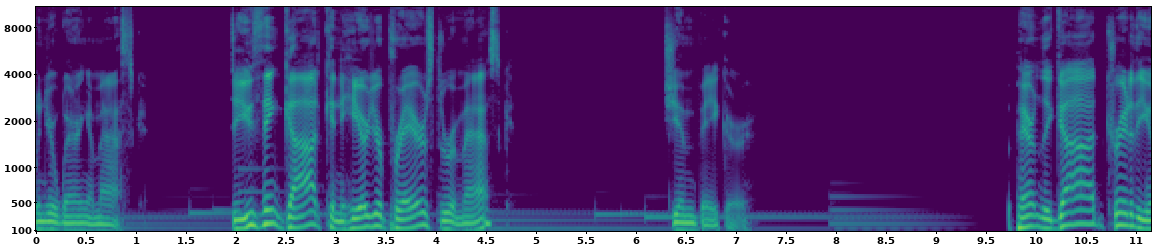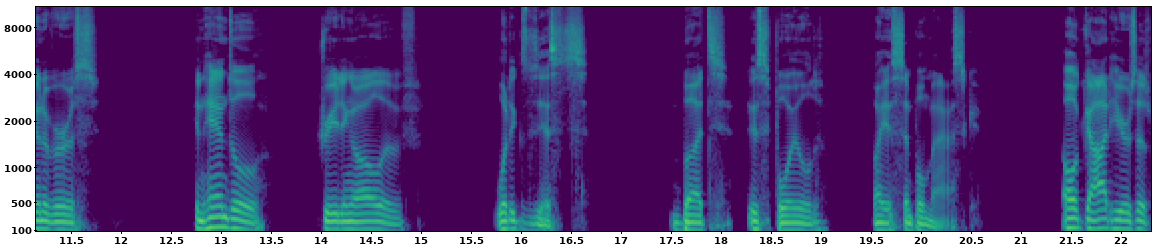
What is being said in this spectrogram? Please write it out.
when you're wearing a mask? Do you think God can hear your prayers through a mask? Jim Bakker. Apparently, God created the universe, can handle creating all of what exists, but is spoiled by a simple mask. All God hears is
